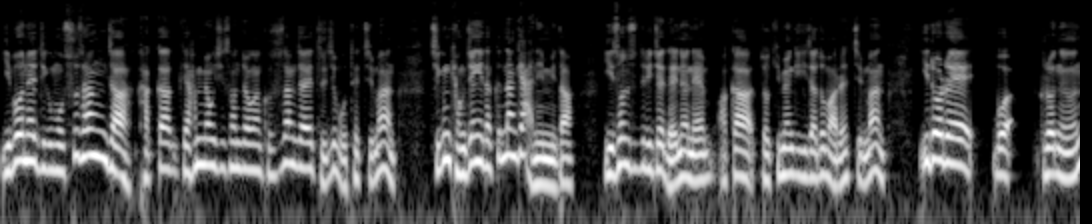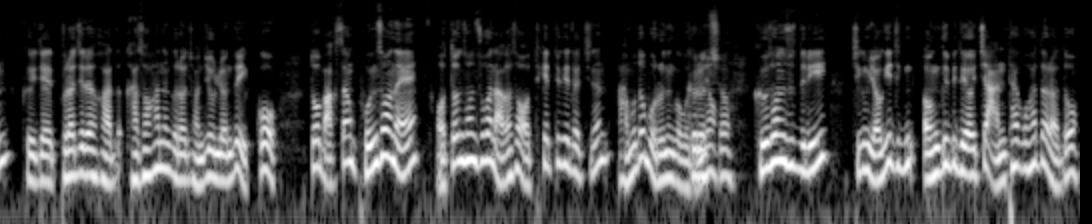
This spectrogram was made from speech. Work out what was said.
이번에 지금 뭐 수상자 각각 한 명씩 선정한 그 수상자에 들지 못했지만 지금 경쟁이 다 끝난 게 아닙니다. 이 선수들이 이제 내년에 아까 저 김현기 기자도 말을 했지만 1월에 뭐 그러는 그 이제 브라질에 가, 가서 하는 그런 전지 훈련도 있고 또 막상 본선에 어떤 선수가 나가서 어떻게 뛰게 될지는 아무도 모르는 거거든요. 그렇죠. 그 선수들이 지금 여기 등- 언급이 되어 있지 않다고 하더라도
